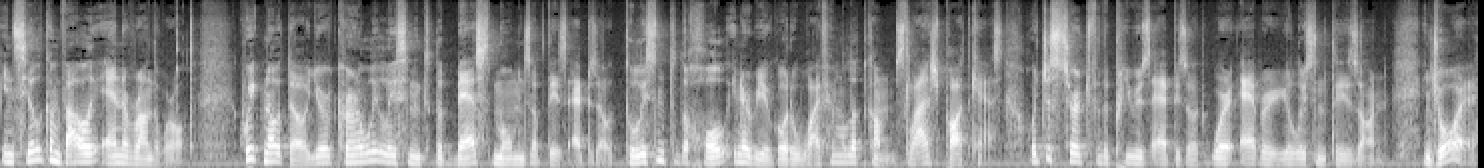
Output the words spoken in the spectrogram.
in Silicon Valley and around the world. Quick note though, you're currently listening to the best moments of this episode. To listen to the whole interview, go to YFamily.com slash podcast or just search for the previous episode wherever you listen to this on. Enjoy!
